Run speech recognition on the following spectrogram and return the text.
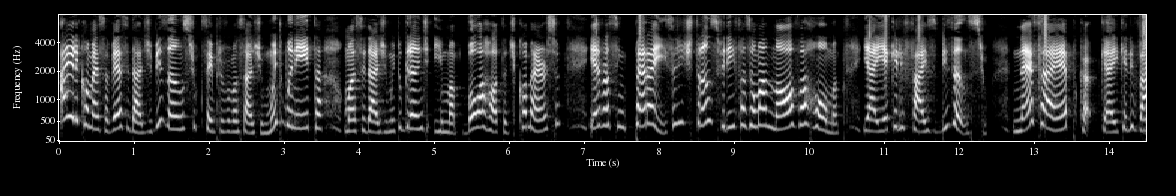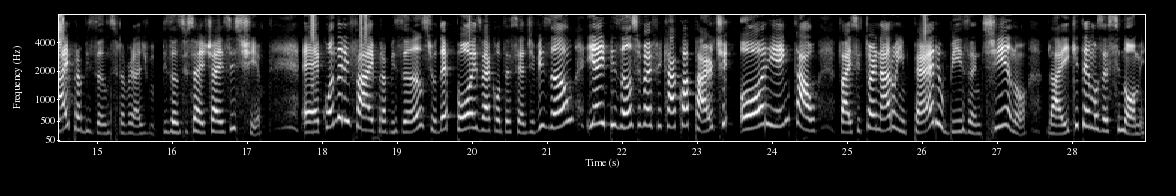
Aí ele começa a ver a cidade de Bizâncio, que sempre foi uma cidade muito bonita, uma cidade muito grande e uma boa rota de comércio. E ele fala assim: peraí, se a gente transferir e fazer uma nova Roma. E aí é que ele faz Bizâncio. Nessa época, que é aí que ele vai para Bizâncio, na verdade, Bizâncio já existia. É, quando ele vai para Bizâncio, depois vai acontecer a divisão e aí Bizâncio vai ficar com a parte oriental. Vai se tornar o Império Bizantino, daí que temos esse nome.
